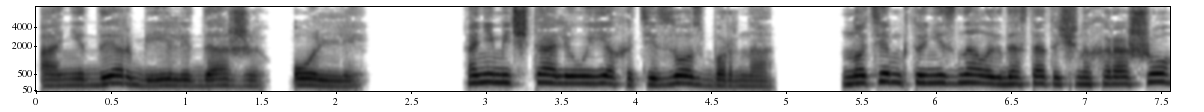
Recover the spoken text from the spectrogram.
а не Дерби или даже Олли. Они мечтали уехать из Осборна, но тем, кто не знал их достаточно хорошо,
